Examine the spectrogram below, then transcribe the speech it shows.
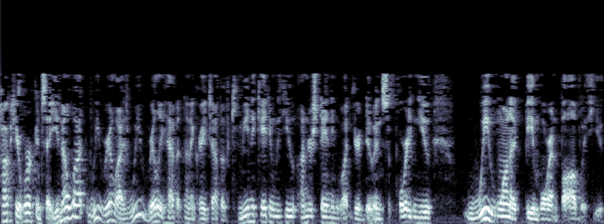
Talk to your work and say, you know what? We realize we really haven't done a great job of communicating with you, understanding what you're doing, supporting you. We want to be more involved with you.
